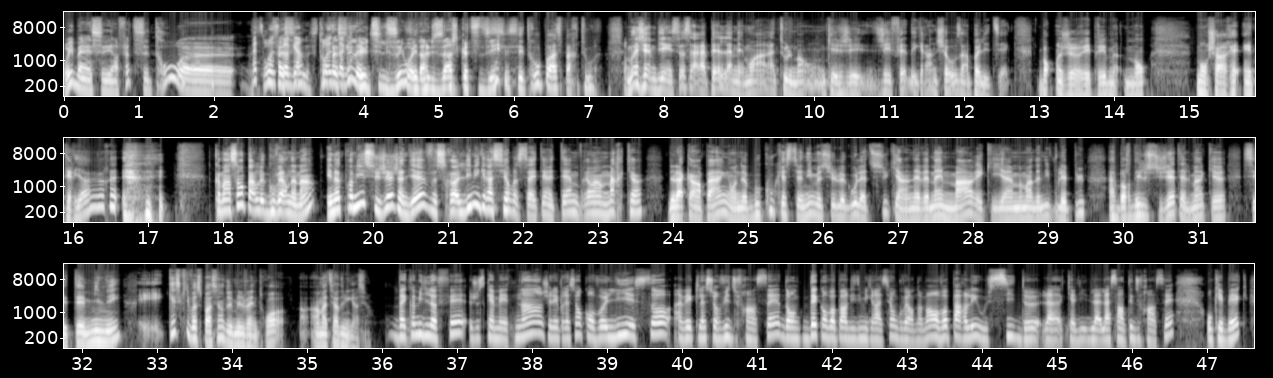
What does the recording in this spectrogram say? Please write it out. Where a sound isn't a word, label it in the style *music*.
Oui, ben c'est en fait c'est trop, euh, *laughs* En fait, c'est trop facile, slogan. c'est trop facile à utiliser ouais, dans l'usage quotidien. C'est- trop passe-partout. Moi, j'aime bien ça. Ça rappelle la mémoire à tout le monde que j'ai j'ai fait des grandes choses en politique. Bon, je réprime mon, mon charret intérieur. *laughs* Commençons par le gouvernement. Et notre premier sujet, Geneviève, sera l'immigration. Ça a été un thème vraiment marquant de la campagne. On a beaucoup questionné M. Legault là-dessus, qui en avait même marre et qui, à un moment donné, voulait plus aborder le sujet tellement que c'était miné. Qu'est-ce qui va se passer en 2023 en en matière d'immigration? Ben, comme il l'a fait jusqu'à maintenant, j'ai l'impression qu'on va lier ça avec la survie du français. Donc, dès qu'on va parler d'immigration au gouvernement, on va parler aussi de la, quali- la, la santé du français au Québec.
